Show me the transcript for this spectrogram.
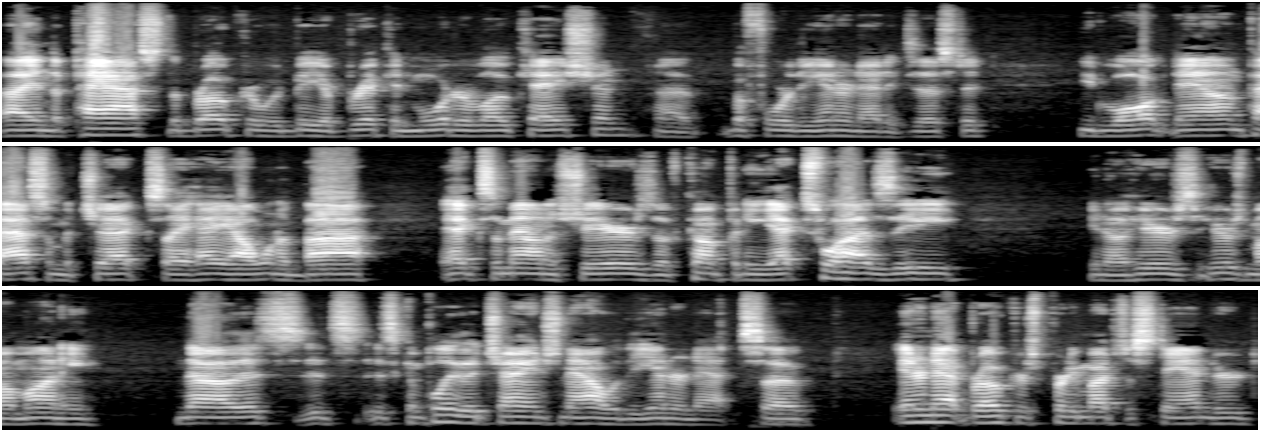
Uh, in the past, the broker would be a brick and mortar location uh, before the internet existed. You'd walk down, pass them a check, say, "Hey, I want to buy X amount of shares of company XYZ. You know, here's here's my money." No, it's it's it's completely changed now with the internet. So internet broker is pretty much a standard.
